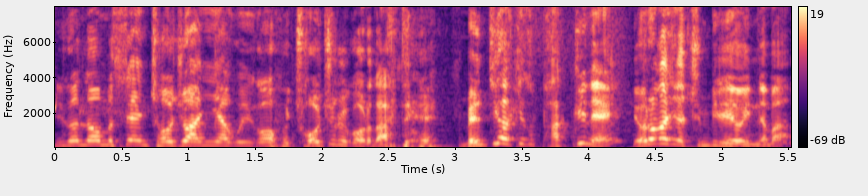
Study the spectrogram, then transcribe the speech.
이건 너무 센 저주 아니냐고 이거 저주를 걸어 나한테 멘트가 계속 바뀌네? 여러 가지가 준비되어 있나봐?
